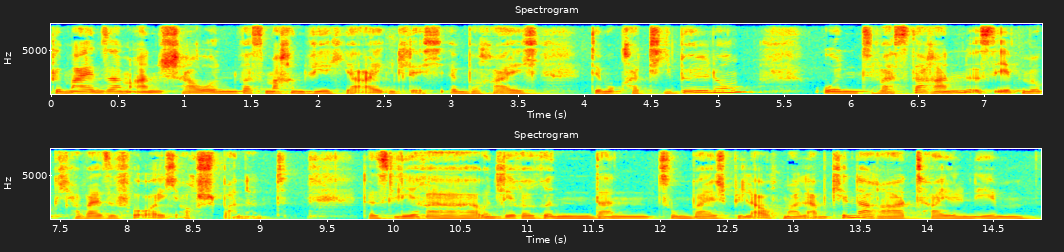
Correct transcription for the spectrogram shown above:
gemeinsam anschauen, was machen wir hier eigentlich im Bereich Demokratiebildung und was daran ist eben möglicherweise für euch auch spannend. Dass Lehrer und Lehrerinnen dann zum Beispiel auch mal am Kinderrat teilnehmen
